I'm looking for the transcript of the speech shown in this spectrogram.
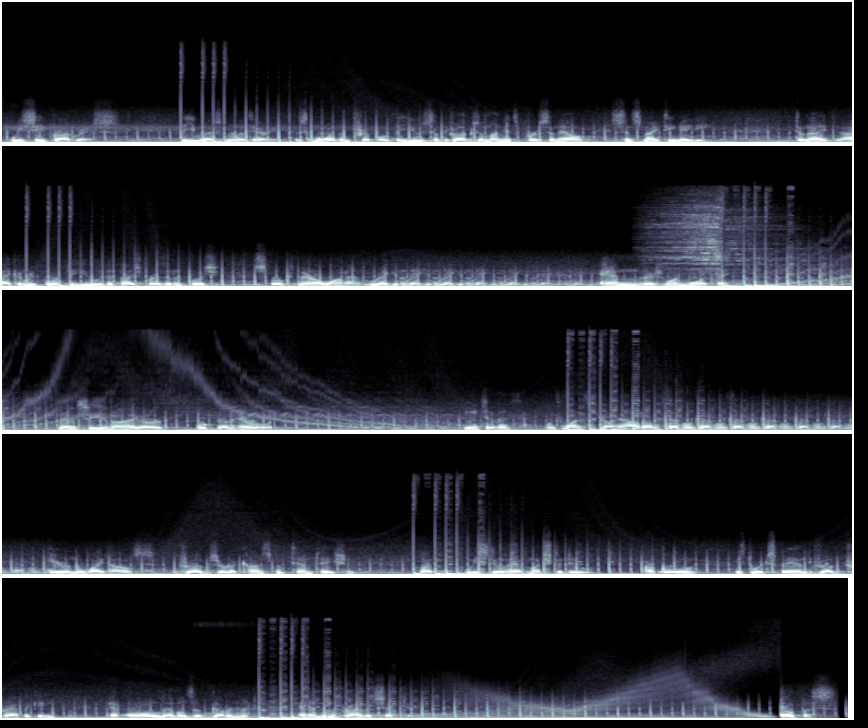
we see progress. The U.S. military has more than tripled the use of drugs among its personnel since 1980. Tonight, I can report to you that Vice President Bush smokes marijuana regularly. Regular, regular, regular, regular, regular. And there's one more thing. Nancy and I are hooked on heroin. Each of us was once strung out on several, several, several, several, several, several, several. Here in the White House, drugs are a constant temptation, but we still have much to do. Our goal is to expand drug trafficking at all levels of government and in the private sector. Help us.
